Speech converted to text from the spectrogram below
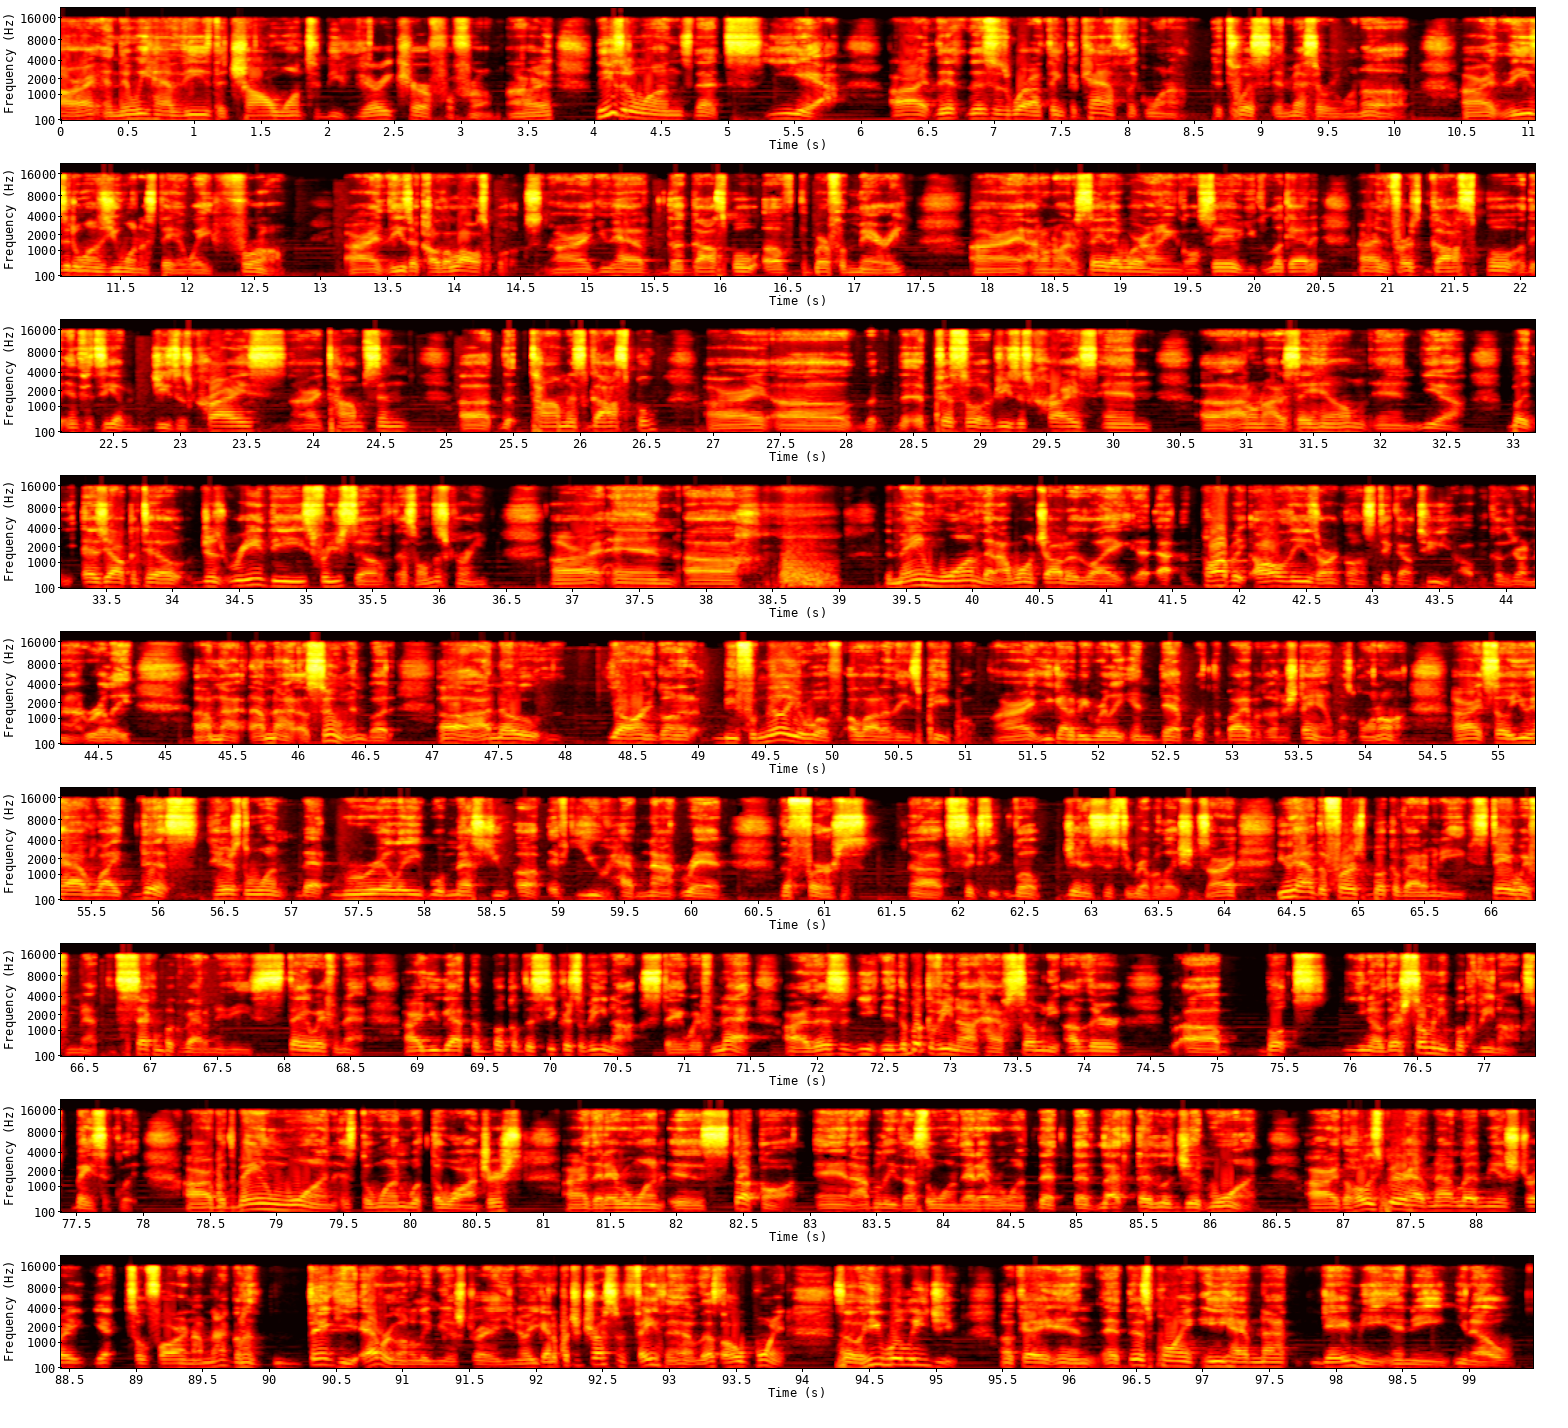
All right, and then we have these that y'all want to be very careful from. All right, these are the ones that's yeah. All right, this this is where I think the Catholic want to twist and mess everyone up. All right, these are the ones you want to stay away from. All right, these are called the lost books. All right, you have the Gospel of the Birth of Mary. All right, I don't know how to say that word. I ain't gonna say it. You can look at it. All right, the first Gospel of the infancy of Jesus Christ. All right, Thompson, uh, the Thomas Gospel. All right, uh, the, the Epistle of Jesus Christ, and uh, I don't know how to say him. And yeah, but as y'all can tell, just read these for yourself. That's on the screen. All right, and uh the main one that I want y'all to like, uh, uh, probably all these aren't going to stick out to y'all because you're not really. I'm not. I'm not assuming, but uh, I know y'all aren't going to be familiar with a lot of these people. All right, you got to be really in depth with the Bible to understand what's going on. All right, so you have like this. Here's the one that really will mess you up if you have not read the first uh, 60, well, Genesis to Revelations. All right. You have the first book of Adam and Eve. Stay away from that. The second book of Adam and Eve. Stay away from that. All right. You got the book of the secrets of Enoch. Stay away from that. All right. This is the book of Enoch have so many other uh, books. You know, there's so many Book of Enochs, basically. All right, but the main one is the one with the Watchers. All right, that everyone is stuck on, and I believe that's the one that everyone that that that's the legit one. All right, the Holy Spirit have not led me astray yet so far, and I'm not to think He ever to lead me astray. You know, you got to put your trust and faith in Him. That's the whole point. So He will lead you. Okay, and at this point, He have not gave me any, you know,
